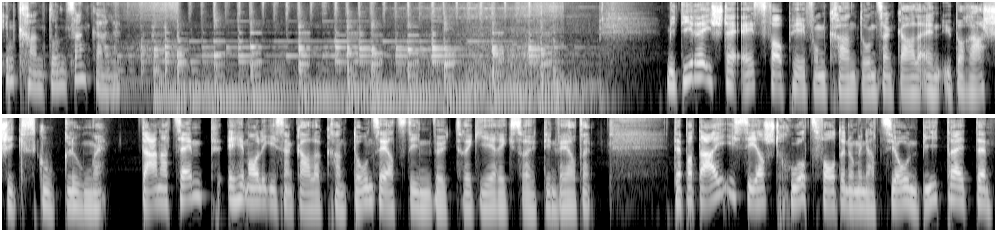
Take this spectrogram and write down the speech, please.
im Kanton St. Gallen. Mit ihr ist der SVP vom Kanton St. Gallen ein Überraschungsgut gelungen. Dana Zemp, ehemalige St. Galler Kantonsärztin, wird Regierungsrätin werden. Der Partei ist sie erst kurz vor der Nomination beitreten.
